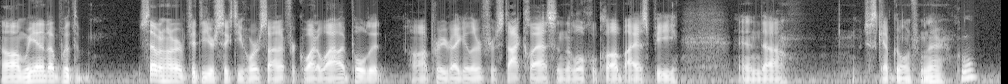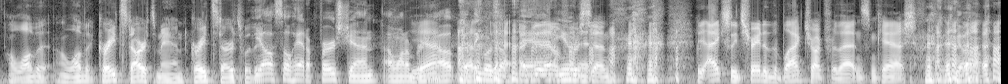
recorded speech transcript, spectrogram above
um, we ended up with 750 or 60 horse on it for quite a while. I pulled it uh, pretty regular for stock class in the local club ISP, and uh, just kept going from there. Cool. I love it. I love it. Great starts, man. Great starts with He it. He also had a first gen. I want to bring Yeah, up. I think it was a I did bad have a unit. first gen. I actually traded the black truck for that and some cash. There you go. I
